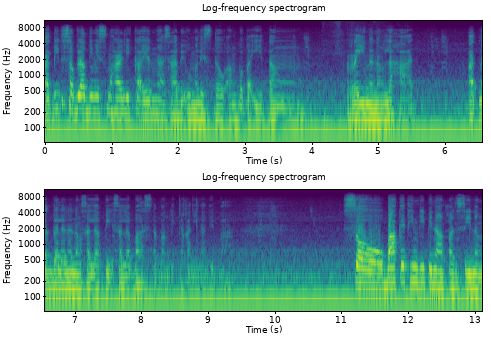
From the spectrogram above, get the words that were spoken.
At dito sa vlog ni Miss Maharlika, ayan nga, sabi umalis daw ang babaitang reyna ng lahat at nagdala na ng salapi sa labas, nabanggit niya kanina, di ba? So, bakit hindi pinapansin ng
